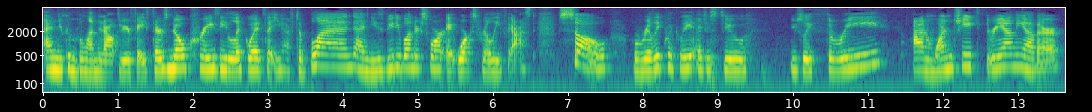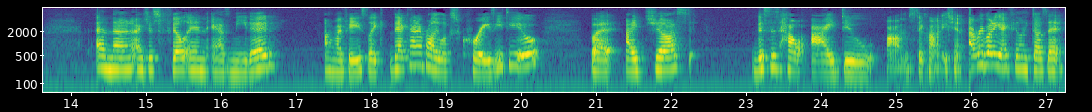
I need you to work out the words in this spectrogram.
and you can blend it out through your face. There's no crazy liquids that you have to blend and use beauty blenders for. It works really fast. So really quickly, I just do usually three on one cheek, three on the other, and then I just fill in as needed on my face. Like that kind of probably looks crazy to you, but I just this is how I do um, stick foundation. Everybody I feel like does it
